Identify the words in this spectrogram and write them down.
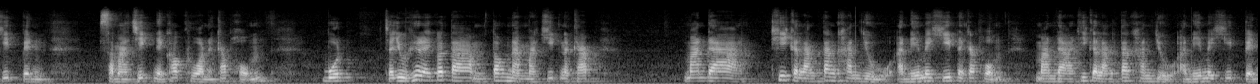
คิดเป็นสมาชิกในครอบครัวนะครับ ผม บุตรจะอยู่ที่ใดก็ตามต้องนำมาคิดนะครับ มารดา ที่กำลังตั้งครรภ์อยู่ อันนี้ไม่คิดนะครับผม มารดาที่กำลังตั้งครรภ์อยู่ อันนี้ไม่คิดเป็น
